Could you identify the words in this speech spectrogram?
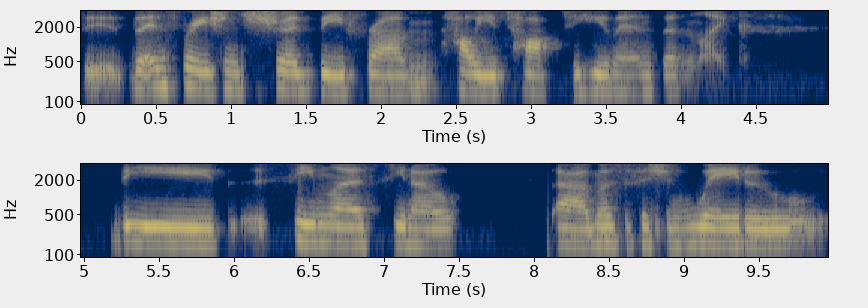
the, the inspiration should be from how you talk to humans and like the seamless you know uh, most efficient way to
